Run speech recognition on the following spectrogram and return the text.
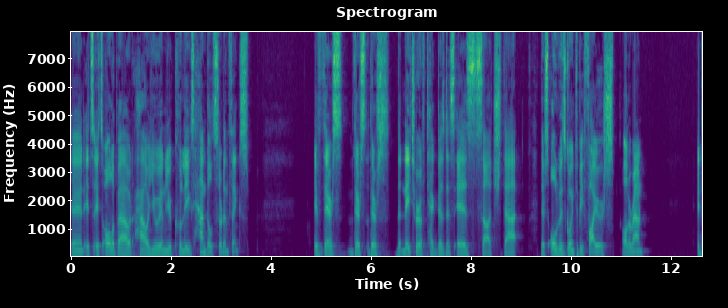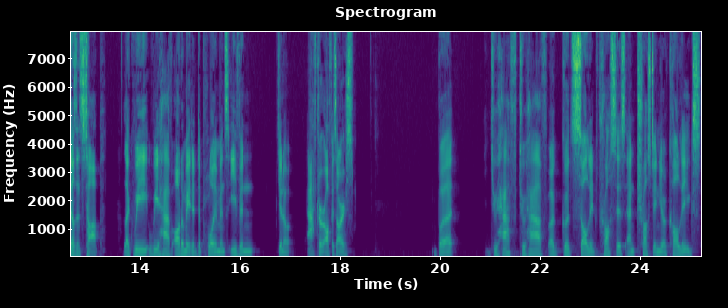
and it's it's all about how you and your colleagues handle certain things. If there's there's there's the nature of tech business is such that there's always going to be fires all around. It doesn't stop. Like we we have automated deployments even you know after office hours. But you have to have a good, solid process and trust in your colleagues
